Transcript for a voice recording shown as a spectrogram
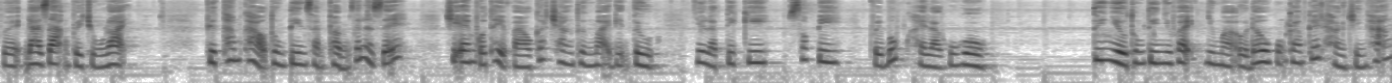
về đa dạng về chủng loại. Việc tham khảo thông tin sản phẩm rất là dễ. Chị em có thể vào các trang thương mại điện tử như là Tiki, Shopee, Facebook hay là Google. Tuy nhiều thông tin như vậy nhưng mà ở đâu cũng cam kết hàng chính hãng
